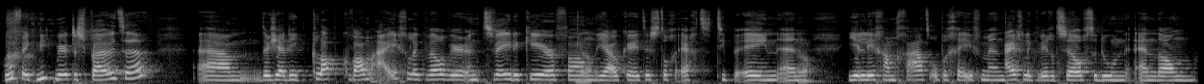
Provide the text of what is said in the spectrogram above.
hoef ik niet meer te spuiten. Um, dus ja, die klap kwam eigenlijk wel weer een tweede keer van... ja, oké, het is toch echt type 1. En ja. je lichaam gaat op een gegeven moment eigenlijk weer hetzelfde doen. En dan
